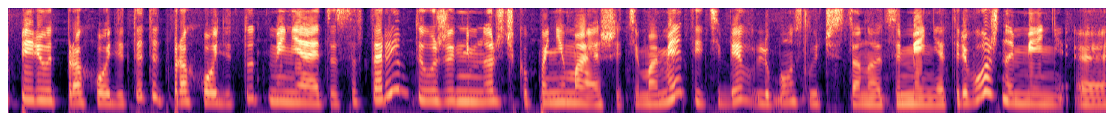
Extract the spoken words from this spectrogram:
этот период проходит, этот проходит, тут меняется. Со вторым ты уже немножечко понимаешь эти моменты, и тебе в любом случае становится менее тревожно, менее, э,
